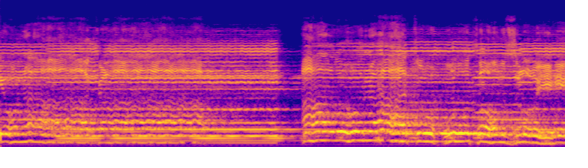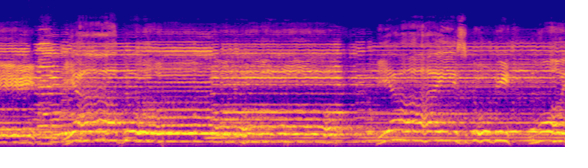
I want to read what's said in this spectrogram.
junaka. Al u ratu putom zlu i jadu, ja izgubi moj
